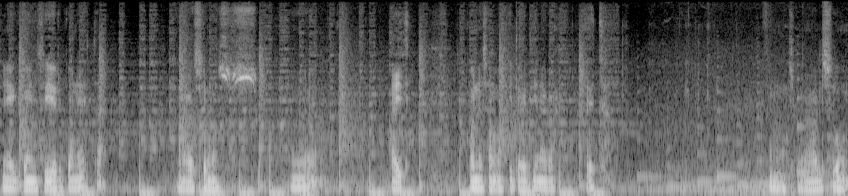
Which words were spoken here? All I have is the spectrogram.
Tiene que coincidir con esta. Lo hacemos uh, ahí con esa mosquita que tiene acá esta. Vamos a ver al zoom.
